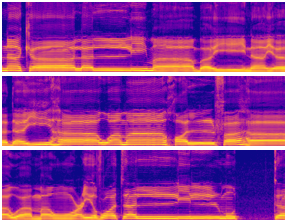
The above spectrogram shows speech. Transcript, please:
نكالا لما بين يديها وما خلفها وموعظة للمتقين.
